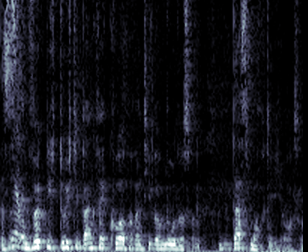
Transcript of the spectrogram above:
Es ist Ja. ein wirklich durch die Bank weg kooperativer Modus und das mochte ich auch so.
